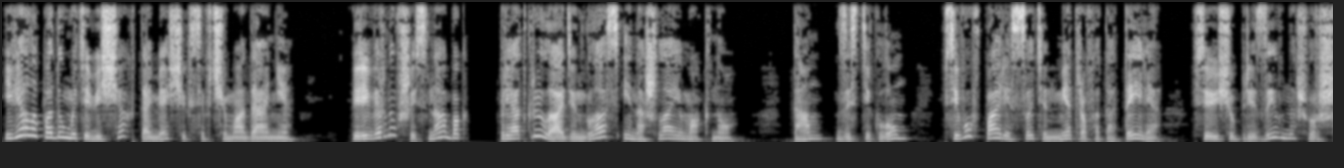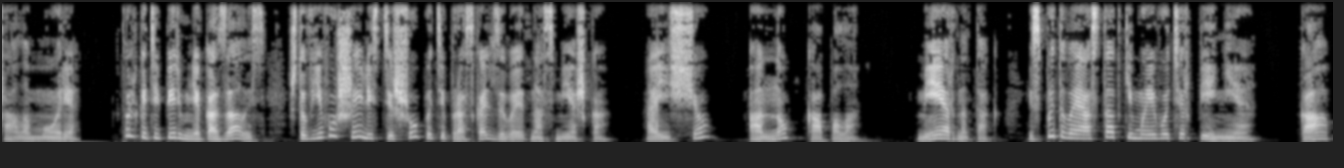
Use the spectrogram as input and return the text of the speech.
и вяло подумать о вещах, томящихся в чемодане. Перевернувшись на бок, приоткрыла один глаз и нашла им окно. Там, за стеклом, всего в паре сотен метров от отеля, все еще призывно шуршало море. Только теперь мне казалось, что в его шелесте шепоте проскальзывает насмешка. А еще оно капало. Мерно так, испытывая остатки моего терпения. Кап,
